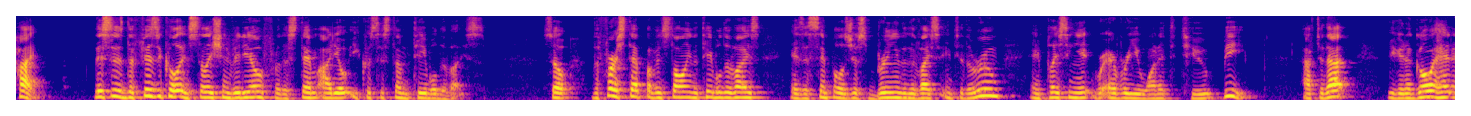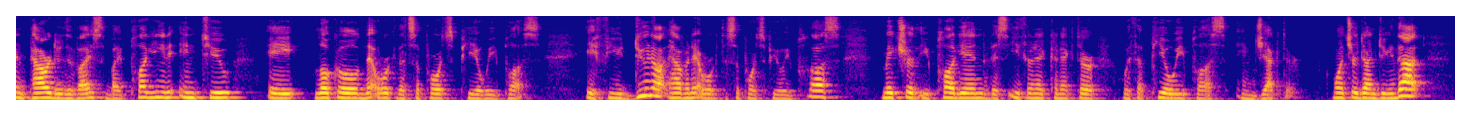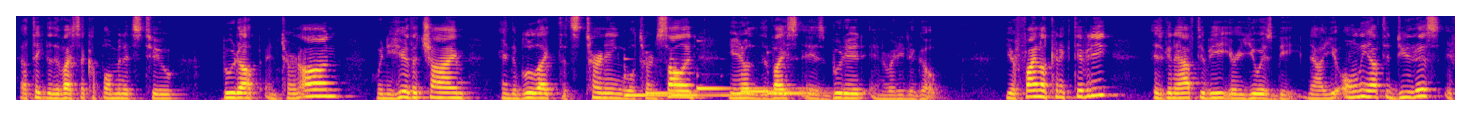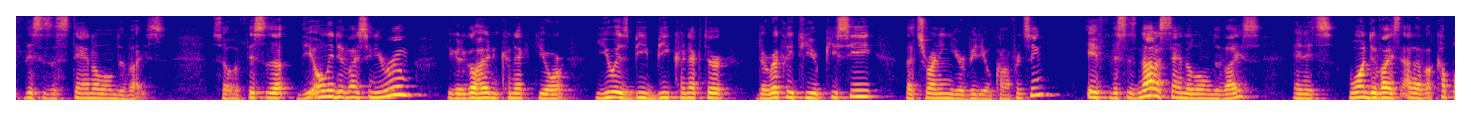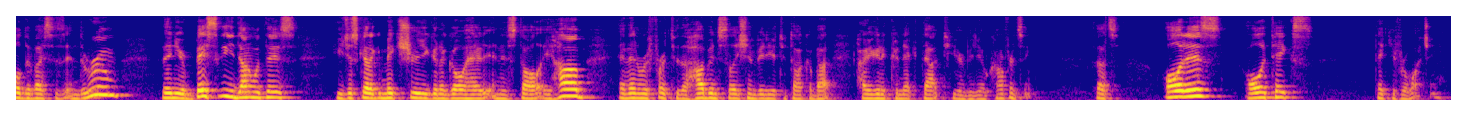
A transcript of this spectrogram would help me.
Hi, this is the physical installation video for the STEM Audio Ecosystem table device. So the first step of installing the table device is as simple as just bringing the device into the room and placing it wherever you want it to be. After that, you're going to go ahead and power the device by plugging it into a local network that supports PoE+. If you do not have a network that supports PoE+, make sure that you plug in this Ethernet connector with a PoE Plus injector. Once you're done doing that, it'll take the device a couple of minutes to boot up and turn on. When you hear the chime and the blue light that's turning will turn solid, you know the device is booted and ready to go. Your final connectivity is going to have to be your USB. Now you only have to do this if this is a standalone device. So if this is a, the only device in your room, you're going to go ahead and connect your USB-B connector directly to your PC that's running your video conferencing. If this is not a standalone device and it's one device out of a couple devices in the room, then you're basically done with this. You just got to make sure you're going to go ahead and install a hub and then refer to the hub installation video to talk about how you're to connect that to your video conferencing. So that's all it is, all it takes. Thank you for watching.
